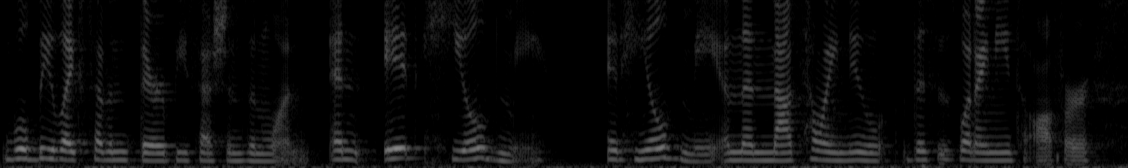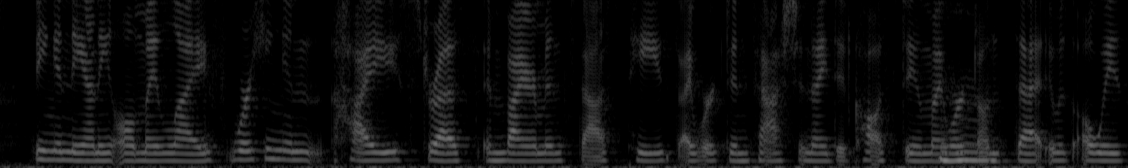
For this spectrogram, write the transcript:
will be like seven therapy sessions in one. And it healed me. It healed me. And then that's how I knew this is what I need to offer being a nanny all my life, working in high stress environments, fast paced. I worked in fashion, I did costume, I mm-hmm. worked on set. It was always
